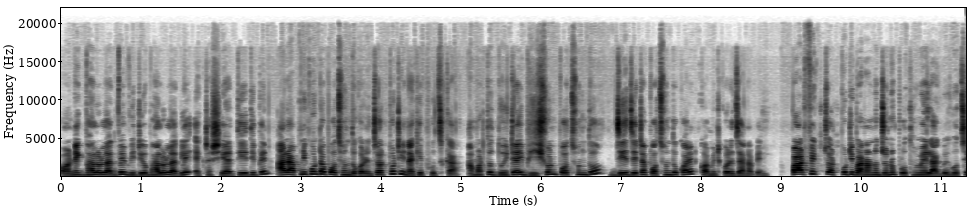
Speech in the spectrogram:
অনেক ভালো লাগবে। ভিডিও ভালো লাগলে একটা শেয়ার দিয়ে দিবেন। আর আপনি কোনটা পছন্দ করেন, চটপটি নাকি ফুচকা? আমার তো দুইটাই ভীষণ পছন্দ। যে যেটা পছন্দ করেন কমেন্ট করে জানাবেন। পারফেক্ট চটপটি বানানোর জন্য প্রথমে লাগবে হচ্ছে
